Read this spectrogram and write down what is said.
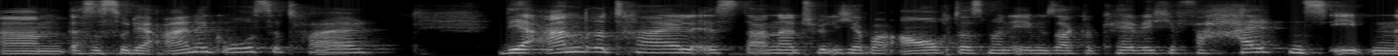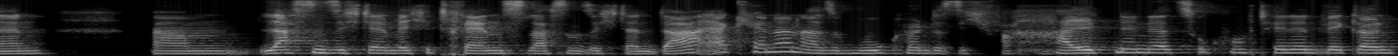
Ähm, das ist so der eine große Teil. Der andere Teil ist dann natürlich aber auch, dass man eben sagt, okay, welche Verhaltensebenen ähm, lassen sich denn, welche Trends lassen sich denn da erkennen? Also wo könnte sich Verhalten in der Zukunft hin entwickeln?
